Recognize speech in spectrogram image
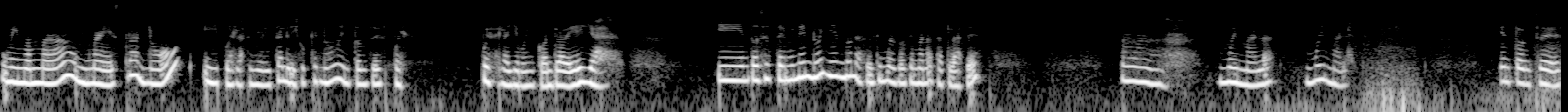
¿O mi mamá o mi maestra? No. Y pues la señorita le dijo que no, entonces pues, pues se la llevó en contra de ella. Y entonces terminé no yendo las últimas dos semanas a clases. Ah, muy malas, muy malas. Entonces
